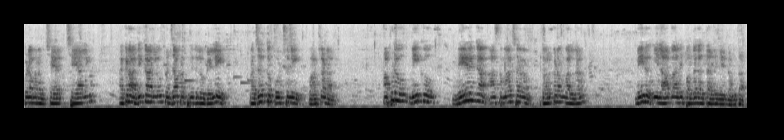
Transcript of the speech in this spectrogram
కూడా మనం చే చేయాలి. అక్కడ అధికారులు ప్రజాప్రతినిధులు వెళ్ళి ప్రజలతో కూర్చుని మాట్లాడాలి. అప్పుడు మీకు నేరంగా ఆ సమాచారం దొరకడం వలన మీరు ఈ లాభాన్ని పొందగలుగుతారని నేను నమ్ముతాను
